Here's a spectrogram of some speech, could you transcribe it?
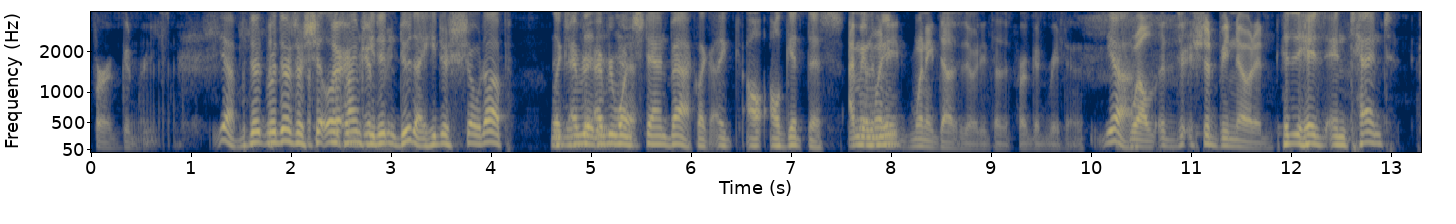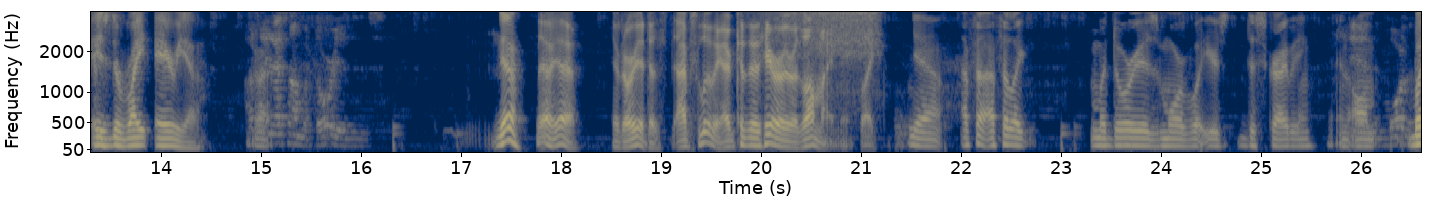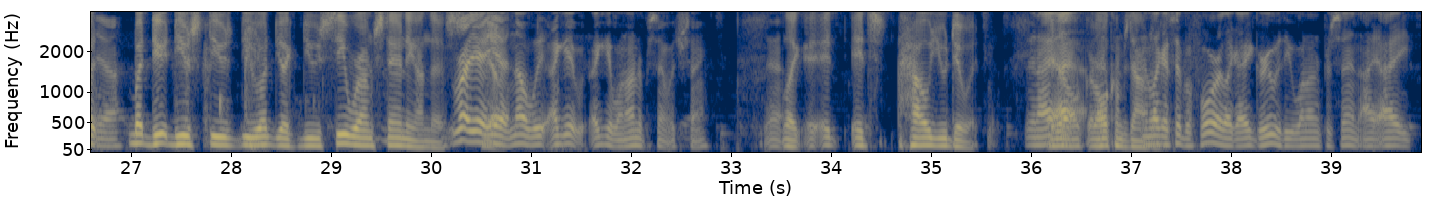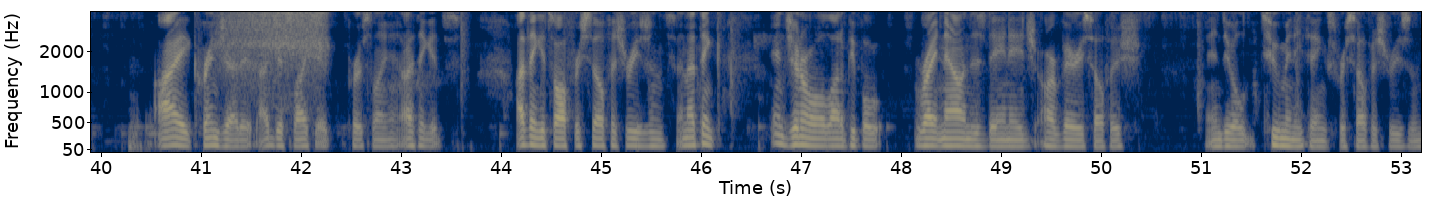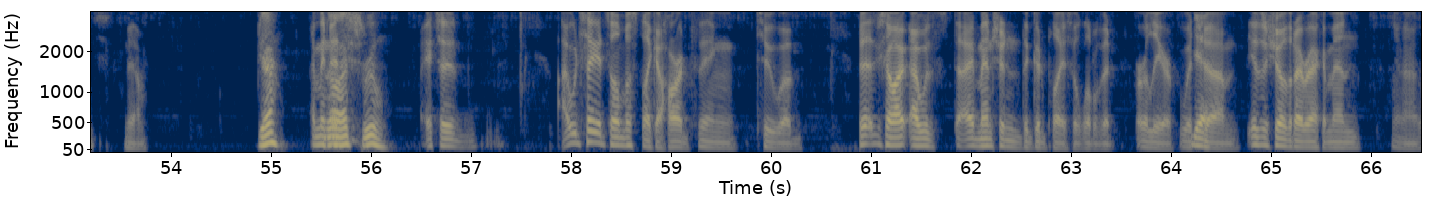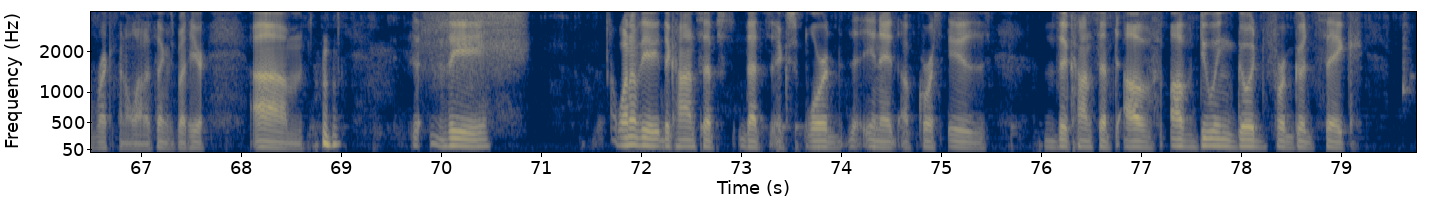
for a good reason. Yeah, but, there, but there's a shitload of times he didn't do that. He just showed up. Like just every, did it, everyone yeah. stand back. Like I, I'll I'll get this. I You mean, know when what he when he does do it, he does it for a good reason. It's- Yeah. Well, it should be noted. his, his intent is the right area. I think that's how Midoriya is. Yeah, Yeah, yeah. Midoriya does absolutely uh, because his hero is All Might. and It's like Yeah. I feel I feel like Midoriya is more of what you're describing, and Yeah, all. but Yeah. but do do you do you do you like do you see where I'm standing on this? Right. Yeah. Yeah. Yeah. No. We. I get. I get 100 percent what you're saying. Yeah. Like it, it's how you do it. And I. It I- all, it all comes down. and to like I said before, like I agree with you 100. percent I. I. I cringe at it. I dislike it personally. I think it's. I think it's all for selfish reasons, and I think, in general, a lot of people right now in this day and age are very selfish, and do too many things for selfish reasons. yeah, Yeah. I mean, no, it's that's real. it's a i would say it's almost like a hard thing to uh, so I, I was i mentioned the good place a little bit earlier which Yeah. um, is a show that i recommend you know i recommend a lot of things but here um, the one of the the concepts that's explored in it of course is the concept of of doing good for good's sake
